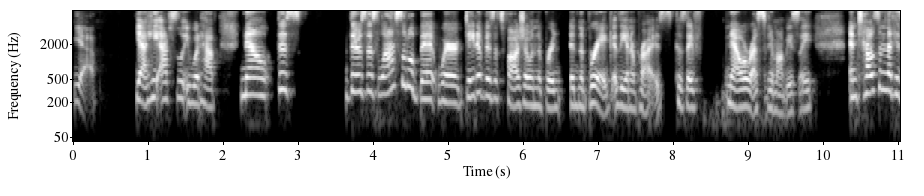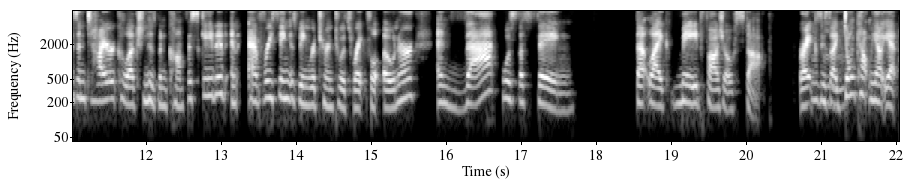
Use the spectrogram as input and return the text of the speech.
yeah, Yeah, he absolutely would have. Now, this there's this last little bit where Data visits Fajo in the brig in the brig of the Enterprise because they've now arrested him, obviously, and tells him that his entire collection has been confiscated and everything is being returned to its rightful owner. And that was the thing that like made Fajo stop. Right? Because he's like, Mhm. don't count me out yet.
